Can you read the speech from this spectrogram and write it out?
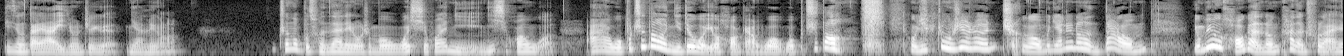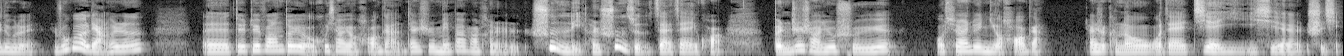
毕竟大家已经这个年龄了，真的不存在那种什么我喜欢你，你喜欢我啊，我不知道你对我有好感，我我不知道，我觉得这种事情是很扯。我们年龄都很大了，我们有没有好感能看得出来，对不对？如果两个人，呃，对对方都有互相有好感，但是没办法很顺利、很顺遂的在在一块儿，本质上就属于我虽然对你有好感。但是可能我在介意一些事情，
